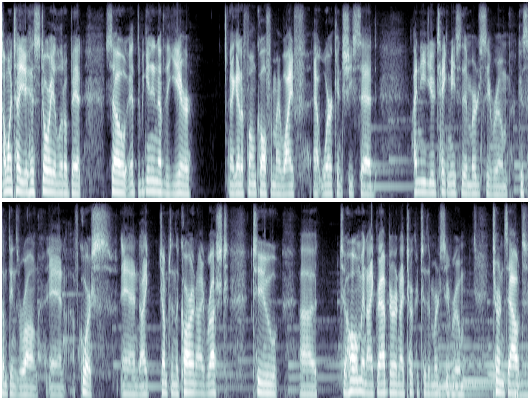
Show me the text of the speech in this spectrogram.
I want to tell you his story a little bit. So, at the beginning of the year, I got a phone call from my wife at work, and she said, I need you to take me to the emergency room because something's wrong. And of course, and I jumped in the car and I rushed to uh, to home and I grabbed her and I took her to the emergency room. Turns out,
